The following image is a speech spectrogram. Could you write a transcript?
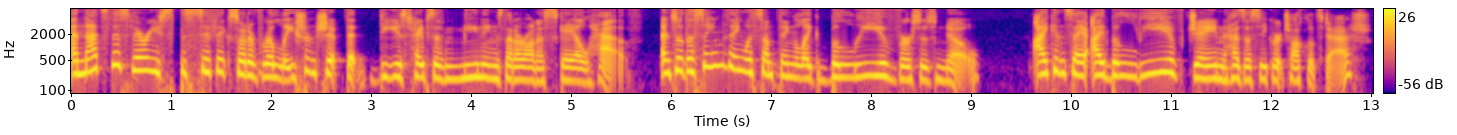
And that's this very specific sort of relationship that these types of meanings that are on a scale have. And so the same thing with something like believe versus know. I can say, I believe Jane has a secret chocolate stash.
